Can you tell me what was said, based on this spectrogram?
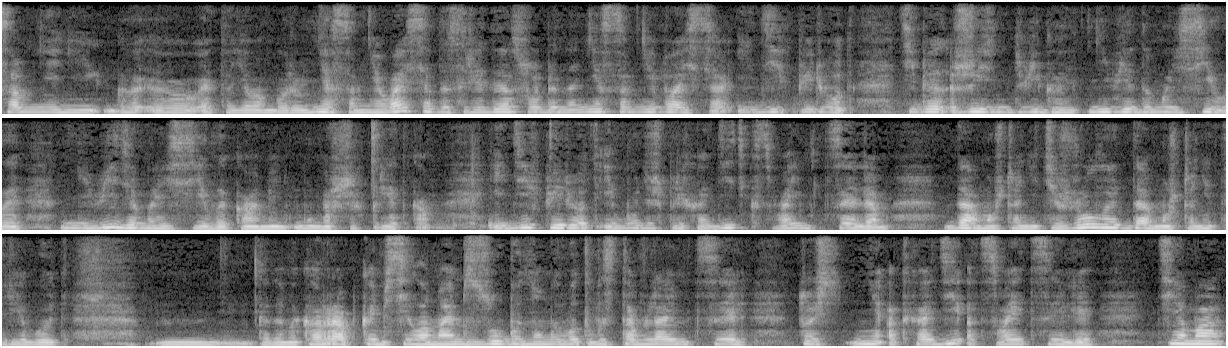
сомнений, э, это я вам говорю, не сомневайся, до среды особенно не сомневайся, иди вперед. Тебя жизнь двигает, неведомые силы, невидимые силы камень умерших предков. Иди вперед и будешь приходить к своим целям. Да, может они тяжелые, да, может они требуют когда мы карабкаемся, ломаем зубы, но мы вот выставляем цель. То есть не отходи от своей цели. Тема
